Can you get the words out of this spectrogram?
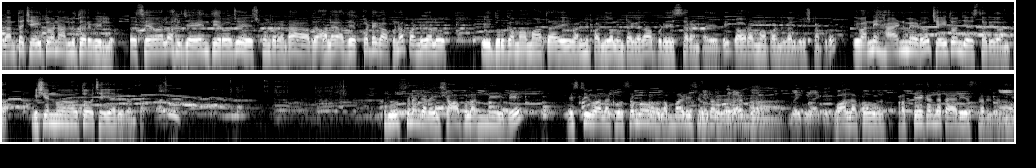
ఇదంతా చేయితోనే అల్లుతారు వీళ్ళు. సేవల జయంతి రోజు వేసుకుంటారంట. అది అలా అది ఒక్కటే కాకుండా పండుగలు ఈ దుర్గమ్మ మాత ఇవన్నీ పండుగలు ఉంటాయి కదా అప్పుడు వేస్తారంట ఇది. గౌరమ్మ పండుగలు చేసినప్పుడు. ఇవన్నీ హ్యాండ్ మేడ్ చేయితో చేస్తారు ఇదంతా. మిషన్తో చేయరు ఇదంతా. చూస్తున్నాం కదా ఈ షాపులు అన్నీ ఇవి. ఎస్టీ వాళ్ళ కోసము లంబాడీస్ ఉంటారు కదా వాళ్ళకు ప్రత్యేకంగా తయారు చేస్తారు ఇవన్నీ.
